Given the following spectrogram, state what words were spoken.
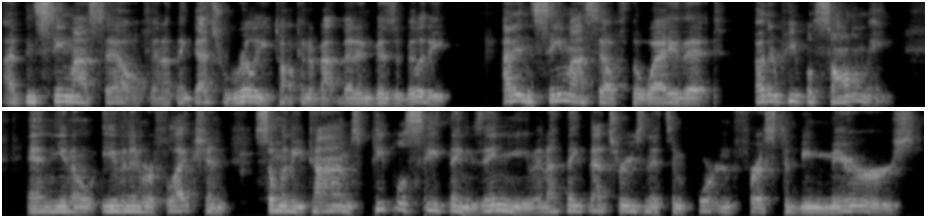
I didn't see myself. And I think that's really talking about that invisibility. I didn't see myself the way that other people saw me. And you know, even in reflection, so many times people see things in you, and I think that's reason it's important for us to be mirrors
